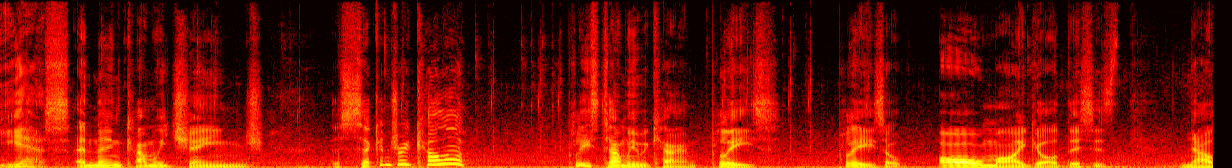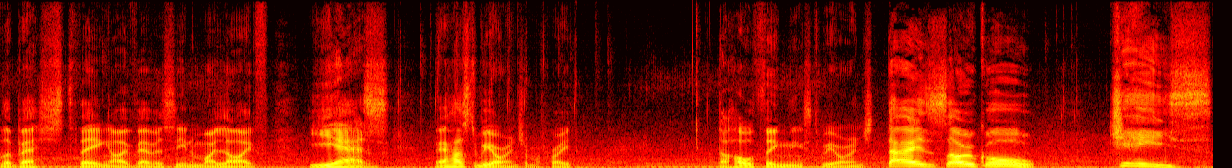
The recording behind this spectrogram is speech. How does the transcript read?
yes. And then can we change the secondary color? Please tell me we can. Please. Please. Oh, Oh my god, this is now the best thing I've ever seen in my life. Yes! It has to be orange, I'm afraid. The whole thing needs to be orange. That is so cool! Jeez!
